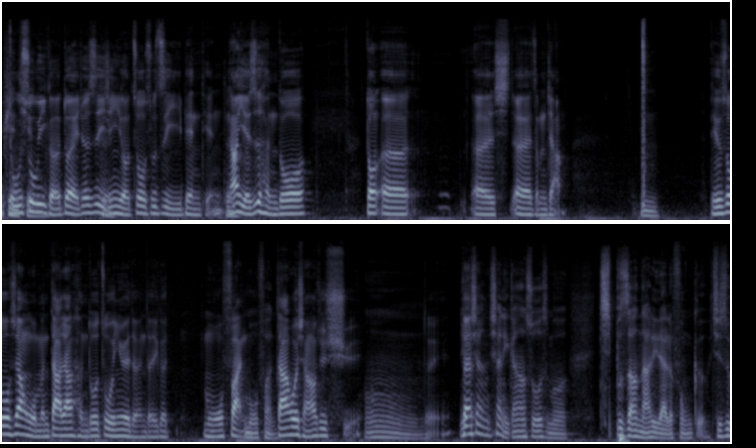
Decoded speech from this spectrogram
独树一格，对，就是已经有做出自己一片天。然后也是很多都呃呃呃怎么讲？嗯，比如说像我们大家很多做音乐的人的一个。模范，模范，大家会想要去学。嗯，对。但像像你刚刚说什么，不知道哪里来的风格，其实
